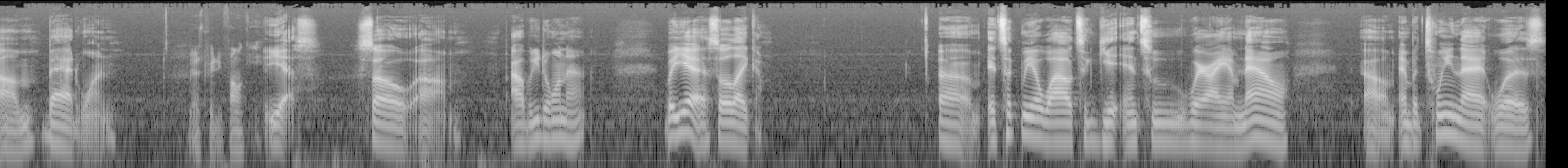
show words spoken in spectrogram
um bad one That's pretty funky. Yes. So um I'll be doing that. But yeah, so like um it took me a while to get into where I am now. Um and between that was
